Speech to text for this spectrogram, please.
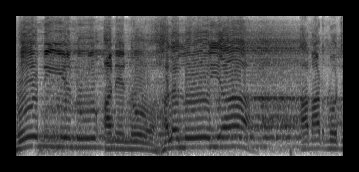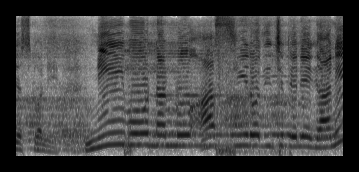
పోనీయను అనెను. హలలోయా ఆ మాట నోట్ చేసుకోండి. నీవు నన్ను ఆశీర్వదించితేనే గాని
